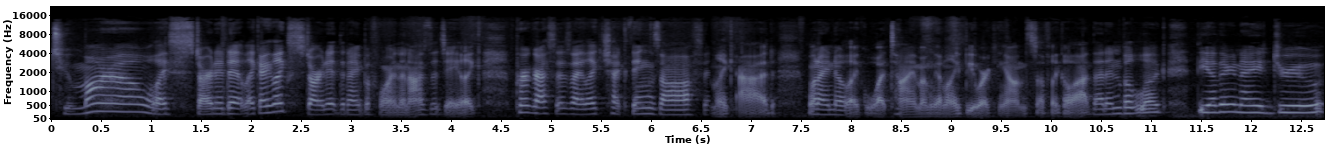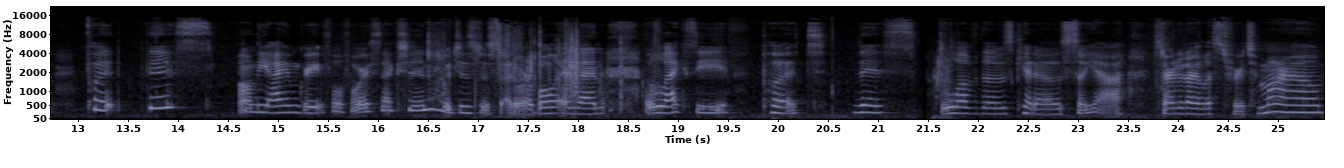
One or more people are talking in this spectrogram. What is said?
tomorrow. Well i started it like i like start it the night before and then as the day like progresses i like check things off and like add when i know like what time i'm gonna like be working out and stuff like i'll add that in. But look the other night drew put this on the i am grateful for section which is just adorable. And then lexi put this love those kiddos so yeah started our list for tomorrow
